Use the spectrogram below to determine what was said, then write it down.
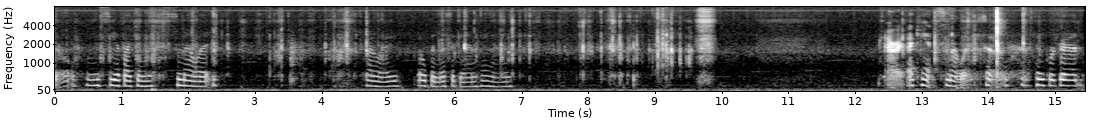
So, let me see if I can smell it. How do I open this again? Hang on. Alright, I can't smell it, so I think we're good.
